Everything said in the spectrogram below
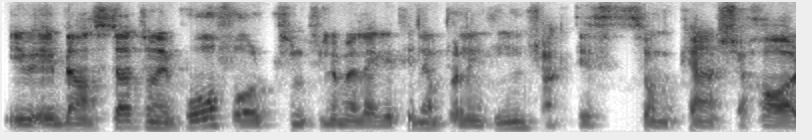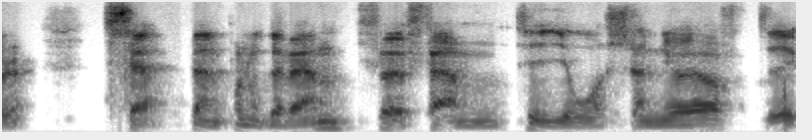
Ibland stöter man på folk som till och med lägger till en på LinkedIn faktiskt, som kanske har sett den på något event för fem, tio år sedan. Jag har haft eh,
